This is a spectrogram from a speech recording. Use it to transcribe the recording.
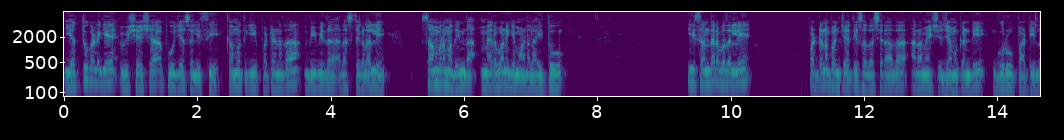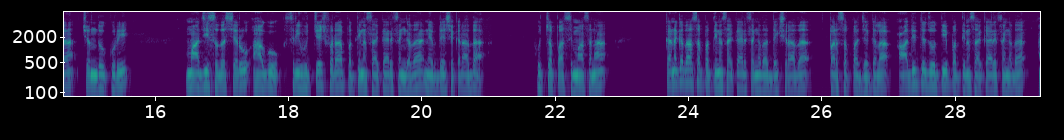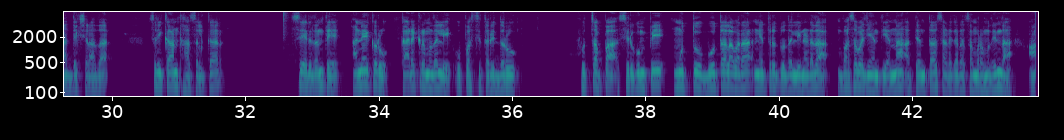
ಎತ್ತುಗಳಿಗೆ ವಿಶೇಷ ಪೂಜೆ ಸಲ್ಲಿಸಿ ಕಮತಗಿ ಪಟ್ಟಣದ ವಿವಿಧ ರಸ್ತೆಗಳಲ್ಲಿ ಸಂಭ್ರಮದಿಂದ ಮೆರವಣಿಗೆ ಮಾಡಲಾಯಿತು. ಈ ಸಂದರ್ಭದಲ್ಲಿ ಪಟ್ಟಣ ಪಂಚಾಯತಿ ಸದಸ್ಯರಾದ ರಮೇಶ್ ಜಮಖಂಡಿ, ಗುರು ಪಾಟೀಲ ಚಂದು ಕುರಿ ಮಾಜಿ ಸದಸ್ಯರು ಹಾಗೂ ಶ್ರೀ ಹುಚ್ಚೇಶ್ವರ ಪತ್ತಿನ ಸಹಕಾರಿ ಸಂಘದ ನಿರ್ದೇಶಕರಾದ ಹುಚ್ಚಪ್ಪ ಸಿಂಹಾಸನ, ಕನಕದಾಸ ಪತ್ತಿನ ಸಹಕಾರಿ ಸಂಘದ ಅಧ್ಯಕ್ಷರಾದ ಪರಸಪ್ಪ ಜಗಲ ಆದಿತ್ಯ ಜ್ಯೋತಿ ಪತ್ತಿನ ಸಹಕಾರಿ ಸಂಘದ ಅಧ್ಯಕ್ಷರಾದ ಶ್ರೀಕಾಂತ್ ಹಾಸಲ್ಕರ್ ಸೇರಿದಂತೆ ಅನೇಕರು ಕಾರ್ಯಕ್ರಮದಲ್ಲಿ ಉಪಸ್ಥಿತರಿದ್ದರು. ಹುಚ್ಚಪ್ಪ ಸಿರುಗುಂಪಿ, ಮುತ್ತು ಬೂತಾಲ್ ಅವರ ನೇತೃತ್ವದಲ್ಲಿ ನಡೆದ ಬಸವ ಜಯಂತಿಯನ್ನು ಅತ್ಯಂತ ಸಡಗರ ಸಂಭ್ರಮದಿಂದ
